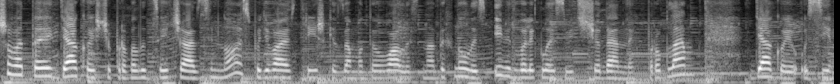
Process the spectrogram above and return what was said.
завершувати. Дякую, що провели цей час зі мною. Сподіваюсь, трішки замотивувались, надихнулись і відволіклись від щоденних проблем. Дякую усім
